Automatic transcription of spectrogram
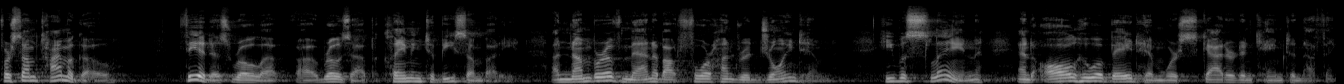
For some time ago, Theudas uh, rose up, claiming to be somebody. A number of men, about 400, joined him. He was slain, and all who obeyed him were scattered and came to nothing.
